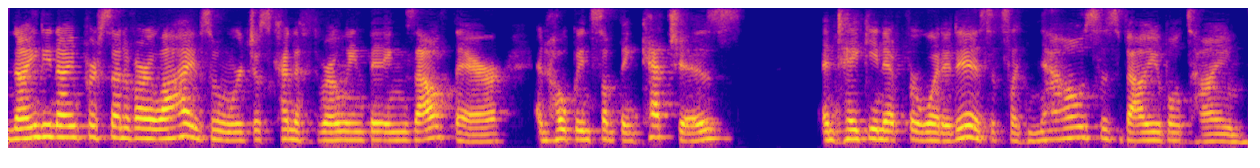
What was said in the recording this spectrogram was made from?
99% of our lives when we're just kind of throwing things out there and hoping something catches and taking it for what it is. It's like now's this valuable time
